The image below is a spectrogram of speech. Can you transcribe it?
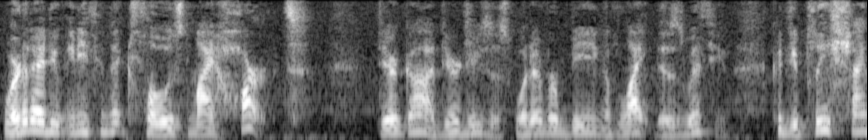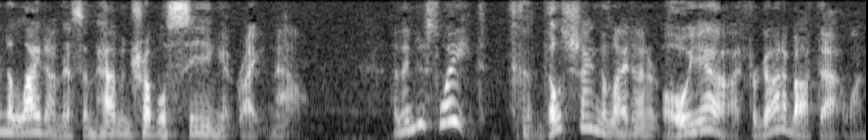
Where did I do anything that closed my heart? Dear God, dear Jesus, whatever being of light is with you, could you please shine the light on this? I'm having trouble seeing it right now. And then just wait. They'll shine the light on it. Oh yeah, I forgot about that one.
